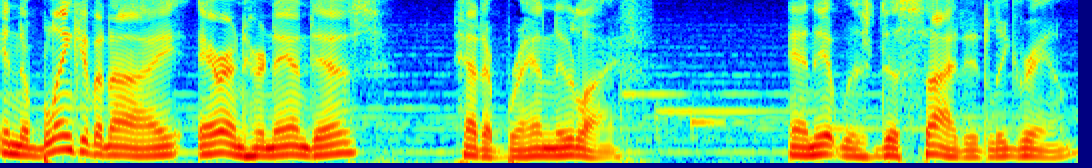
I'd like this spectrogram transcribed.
In the blink of an eye, Aaron Hernandez had a brand new life, and it was decidedly grim.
